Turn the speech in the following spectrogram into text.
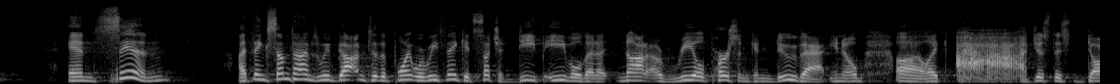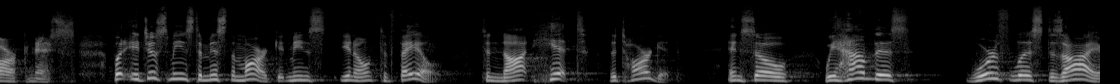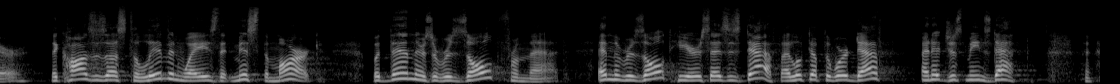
And sin, I think sometimes we've gotten to the point where we think it's such a deep evil that a, not a real person can do that, you know, uh, like, ah, just this darkness. But it just means to miss the mark. It means, you know, to fail, to not hit the target. And so we have this worthless desire that causes us to live in ways that miss the mark. But then there's a result from that. And the result here says is death. I looked up the word death, and it just means death.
